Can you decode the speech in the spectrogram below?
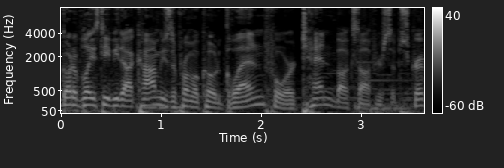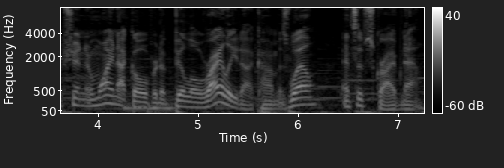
Go to blazetv.com, use the promo code Glenn for 10 bucks off your subscription, and why not go over to BillO'Reilly.com as well and subscribe now.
